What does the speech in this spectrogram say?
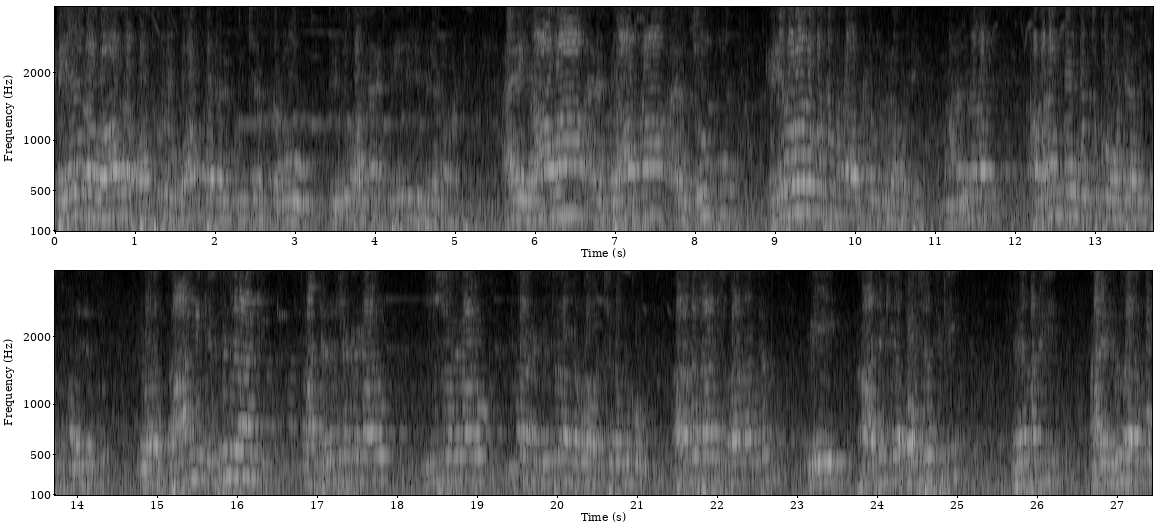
పేదవాళ్ళ బతుకులు బాగుపడడానికి కృషి చేస్తాను ఎందుకంటే ఆయన పేదింటి బిడ్డ కాబట్టి. ఆయన యావ ఆయన ధ్యాస ఆయన చూపు పేదవాళ్ళ కోసం ఉండే ఆస్కారం ఉంది కాబట్టి మనందరం కమలంపై గుర్తుకు ఓటేయాలని చెప్పి మనం చేస్తూ ఇవాళ దాన్ని గెలిపించడానికి మా చంద్రశేఖర్ గారు ఈశ్వర్ గారు ఇతర మిత్రులంతా కూడా వచ్చినందుకు మరొకసారి శుభాకాంక్షలు. మీ రాజకీయ భవిష్యత్తుకి రేపటి మన ఎదుగుదలకు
